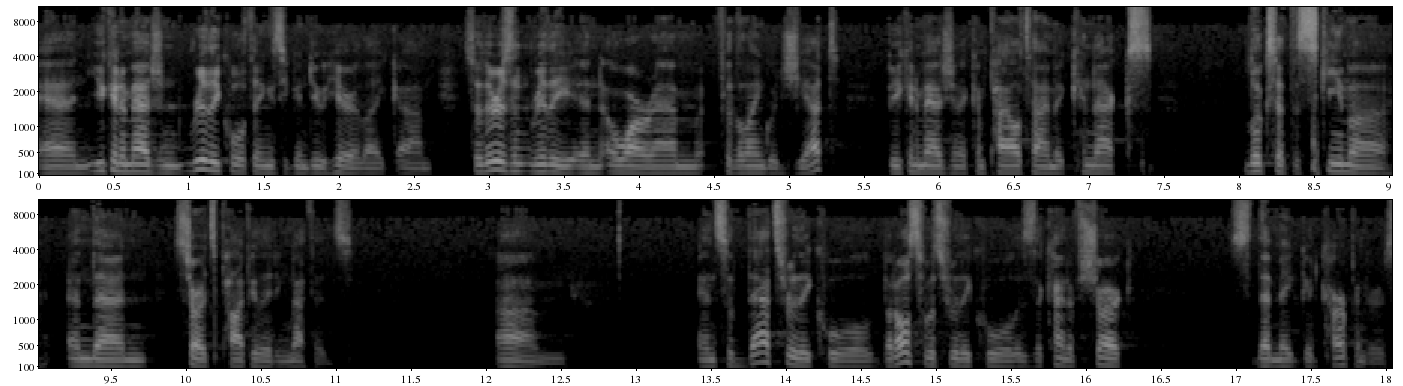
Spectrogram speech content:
And you can imagine really cool things you can do here. Like, um, so there isn't really an ORM for the language yet, but you can imagine at compile time it connects, looks at the schema, and then starts populating methods. Um, and so that's really cool. But also what's really cool is the kind of shark that make good carpenters.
